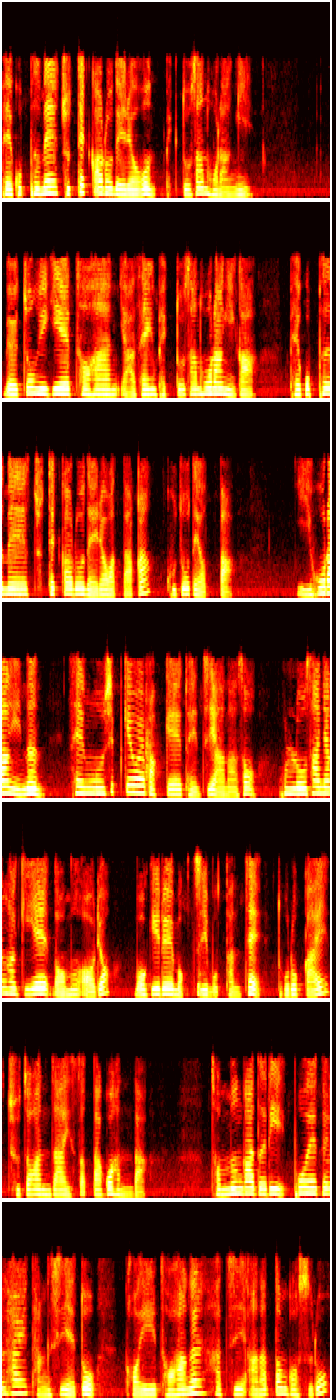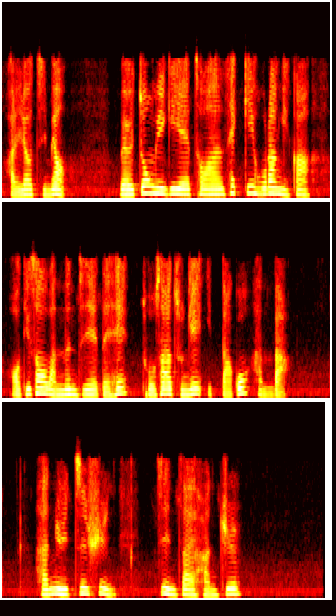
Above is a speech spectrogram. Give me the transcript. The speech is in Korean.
배고픔에 주택가로 내려온 백두산 호랑이. 멸종위기에 처한 야생 백두산 호랑이가 배고픔에 주택가로 내려왔다가 구조되었다. 이 호랑이는 생후 10개월밖에 되지 않아서 홀로 사냥하기에 너무 어려 먹이를 먹지 못한 채 도로가에 주저앉아 있었다고 한다. 전문가들이 포획을 할 당시에도 거의 저항을 하지 않았던 것으로 알려지며 멸종위기에 처한 새끼 호랑이가 어디서 왔는지에 대해 조사 중에 있다고 한다. 韩语资讯尽在韩知。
